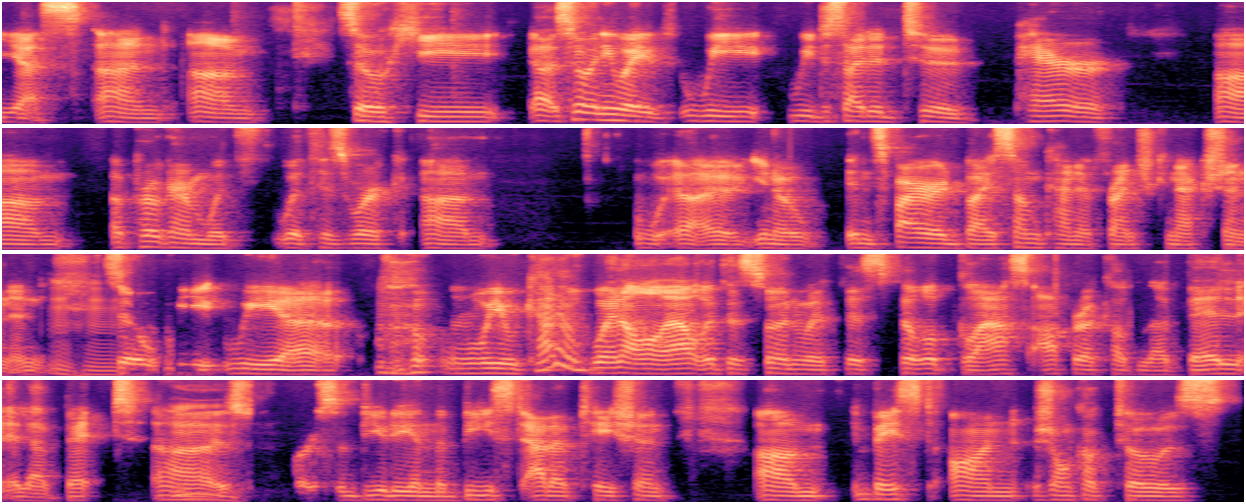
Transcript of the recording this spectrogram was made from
yes and um so he uh, so anyway we we decided to pair um a program with with his work um uh, you know inspired by some kind of french connection and Mhm. so we we uh we kind of went all out with this one with this philip glass opera called la belle et la bête uh Mm. is, of course a beauty and the beast adaptation um based on jean cocteau's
